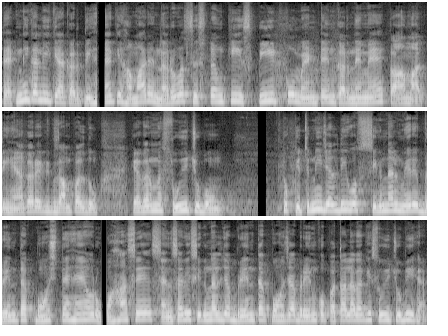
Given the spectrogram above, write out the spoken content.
टेक्निकली क्या करती हैं कि हमारे नर्वस सिस्टम की स्पीड को मेंटेन करने में काम आती हैं। अगर एक एग्जांपल दूँ कि अगर मैं सुई चुबाऊँ तो कितनी जल्दी वो सिग्नल मेरे ब्रेन तक पहुँचते हैं और वहाँ से सेंसरी सिग्नल जब ब्रेन तक पहुँचा ब्रेन को पता लगा कि सुई चुभी है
